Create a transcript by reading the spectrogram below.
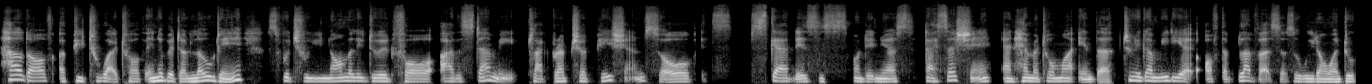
held off a P2Y12 inhibitor loading, which we normally do it for other STEMI plaque rupture patients. So it's SCAD is spontaneous dissection and hematoma in the tunica media of the blood vessel. So we don't want to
